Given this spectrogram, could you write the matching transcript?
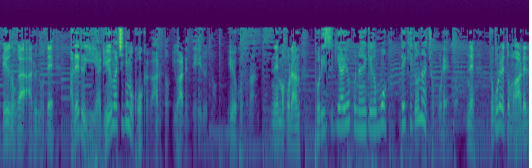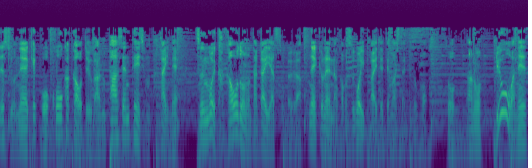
っていうのがあるので、アレルギーやリウマチにも効果があると言われているということなんですね。まあこれあの、取りすぎは良くないけども、適度なチョコレート。ね、チョコレートもあれですよね、結構高カカオというかあの、パーセンテージの高いね、すんごいカカオ度の高いやつとかがね、去年なんかもすごいいっぱい出てましたけども、そう、あの、量はね、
